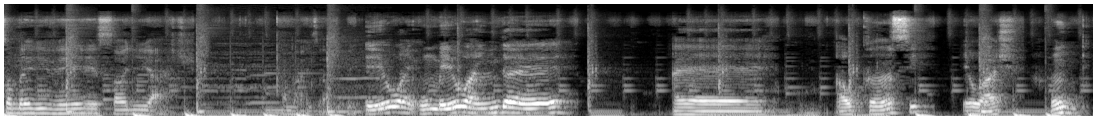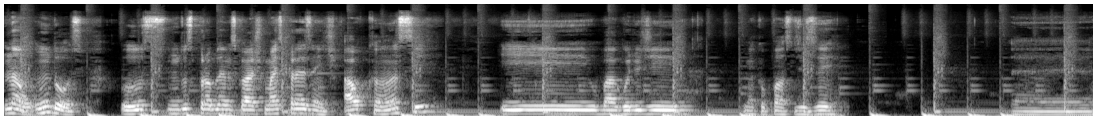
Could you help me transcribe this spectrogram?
Sobreviver só de arte. É mais. Eu, o meu ainda é, é alcance, eu acho. Um, não, um dos. Os, um dos problemas que eu acho mais presente, alcance e o bagulho de. Como é que eu posso dizer? É,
